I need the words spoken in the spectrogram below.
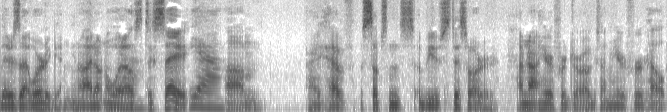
there's that word again. You know, I don't know what Yeah. else to say. Yeah. Um, I have substance abuse disorder. I'm not here for drugs. I'm here for help.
